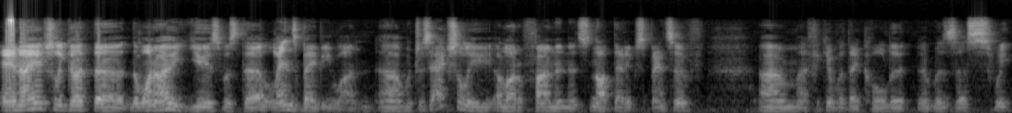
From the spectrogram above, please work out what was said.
and I actually got the the one I used was the Lensbaby one, uh, which was actually a lot of fun and it's not that expensive. Um, I forget what they called it. It was a sweet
